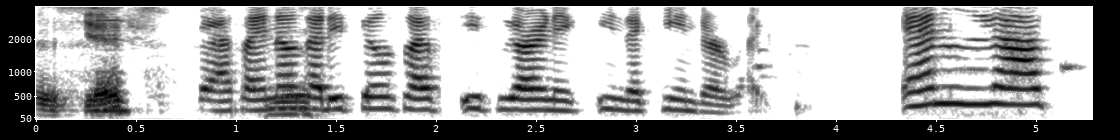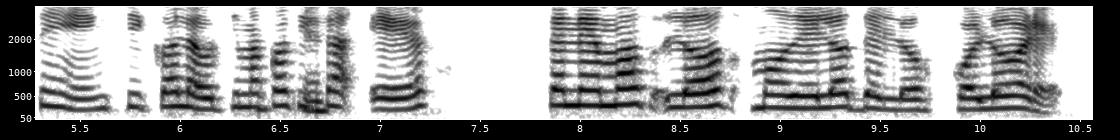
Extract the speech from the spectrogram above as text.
Yes. Yes. Yes, I know Yes. that it feels like if we are in, a- in the kinder, right? And last thing, chicos, la última cosita Yes. es, tenemos los modelos de los colores.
